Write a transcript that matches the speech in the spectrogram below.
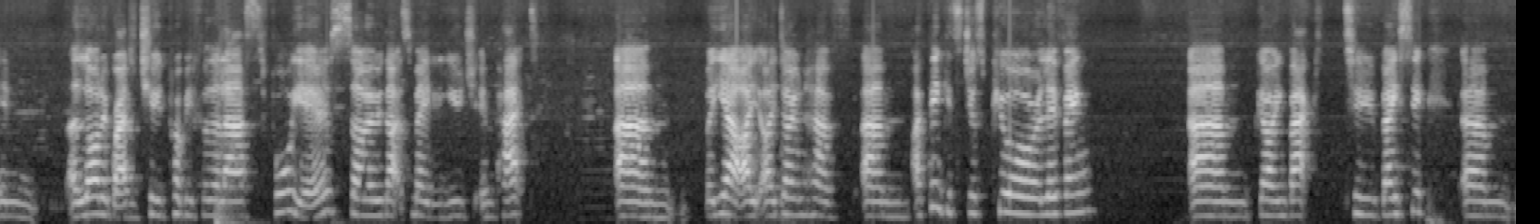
in a lot of gratitude, probably for the last four years. So that's made a huge impact. Um, but yeah, I, I don't have. Um, I think it's just pure living, um, going back to basic, um,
